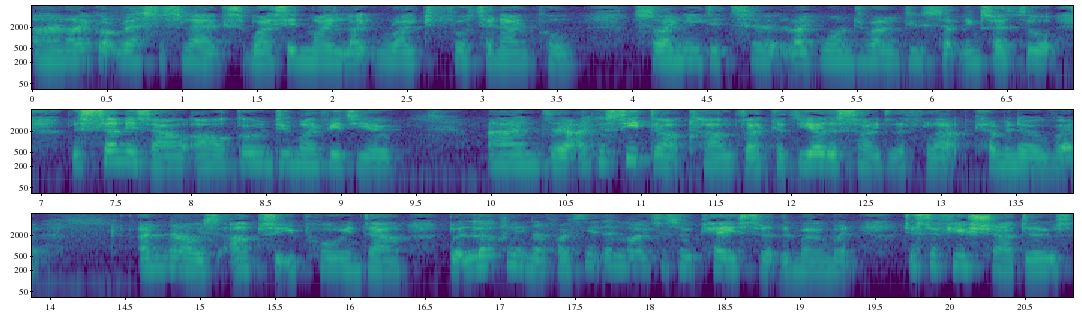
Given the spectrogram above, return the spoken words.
And I got restless legs. Well, it's in my like right foot and ankle. So I needed to like wander around and do something. So I thought, the sun is out, I'll go and do my video. And uh, I could see dark clouds like at the other side of the flat coming over and now it's absolutely pouring down. But luckily enough I think the light is okay still at the moment. Just a few shadows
